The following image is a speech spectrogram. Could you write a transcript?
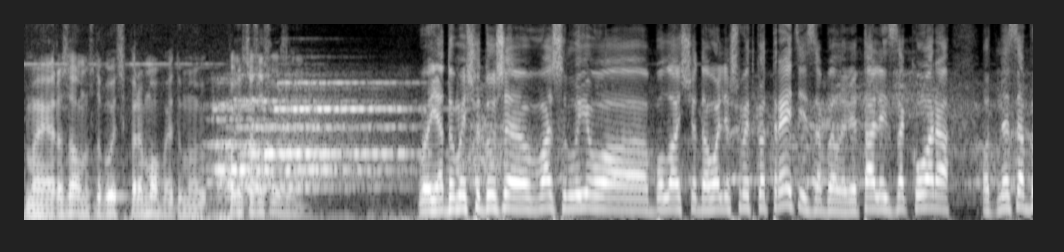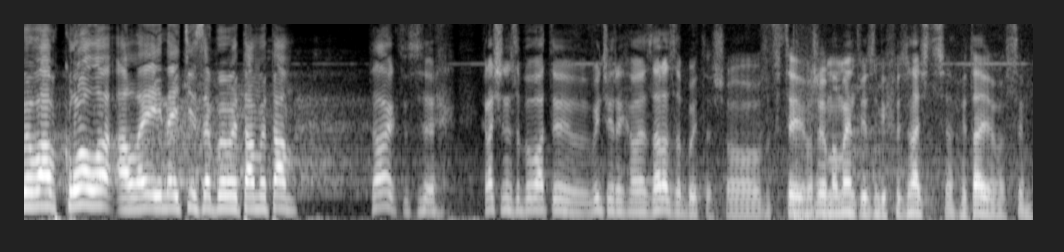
ми разом здобули цю перемогу. Я думаю, повністю заслужено. Я думаю, що дуже важливо було, що доволі швидко третій забили. Віталій Закора от не забивав коло, але і найти забили там і там. Так, це краще не забивати в інших грах, але зараз забити, що в цей важливий момент він зміг відзначитися. Вітаю вас з цим.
